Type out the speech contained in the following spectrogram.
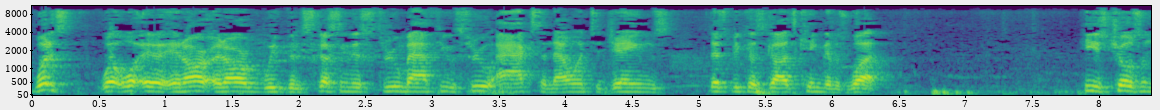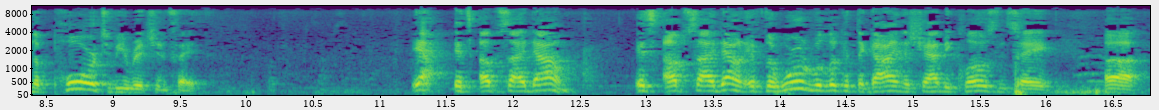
What is well in our in our we've been discussing this through Matthew, through Acts, and now into James. That's because God's kingdom is what He has chosen the poor to be rich in faith. Yeah, it's upside down. It's upside down. If the world would look at the guy in the shabby clothes and say, uh,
